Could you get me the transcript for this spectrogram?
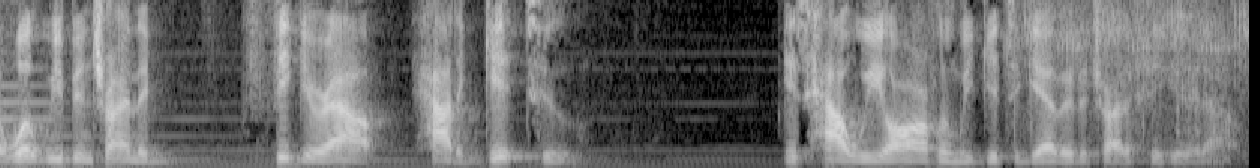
what we've been trying to figure out how to get to is how we are when we get together to try to figure it out.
